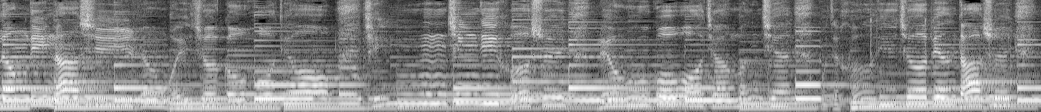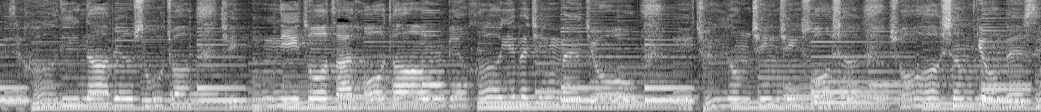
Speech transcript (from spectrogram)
良的那些人围着篝火跳，清清的河水流过我家门前，我在河的这边打水，你在河的那边梳妆，请你坐在火塘边喝一杯青梅酒，你只用轻轻说声，说声有没事。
